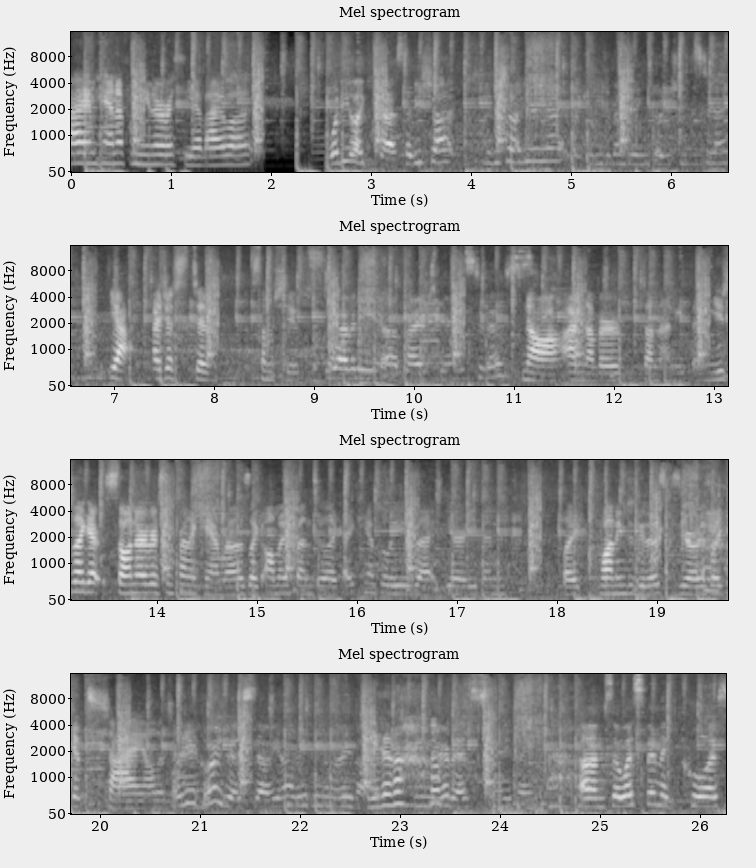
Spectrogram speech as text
Hi, I'm Hannah from the University of Iowa. What do you like best? Have you shot? Have you shot here yet? Like, have you been doing photo shoots today? Yeah, I just did some shoots. Do you have any uh, prior experience to this? No, I've never done anything. Usually I get so nervous in front of cameras. Like all my friends are like, I can't believe that you're even like wanting to do this because you're always like get shy all the time. Well, you're gorgeous, so you don't have anything to worry about. You yeah. Be nervous or anything. Um, so what's been the coolest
